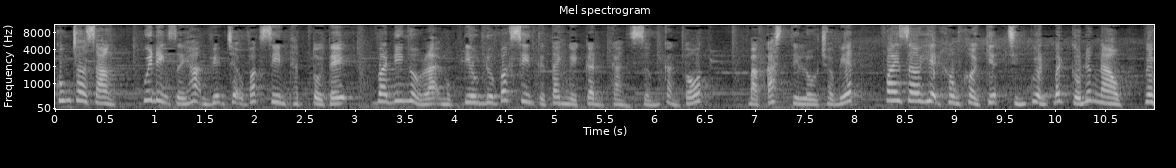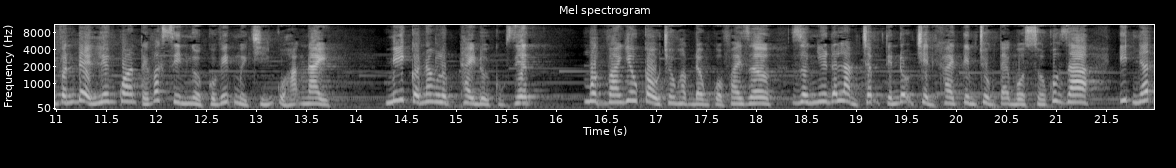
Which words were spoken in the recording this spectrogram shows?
cũng cho rằng quy định giới hạn viện trợ vaccine thật tồi tệ và đi ngược lại mục tiêu đưa vaccine tới tay người cần càng sớm càng tốt. Bà Castillo cho biết, Pfizer hiện không khởi kiện chính quyền bất cứ nước nào về vấn đề liên quan tới vaccine ngừa COVID-19 của hãng này. Mỹ có năng lực thay đổi cục diện. Một vài yêu cầu trong hợp đồng của Pfizer dường như đã làm chậm tiến độ triển khai tiêm chủng tại một số quốc gia. Ít nhất,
